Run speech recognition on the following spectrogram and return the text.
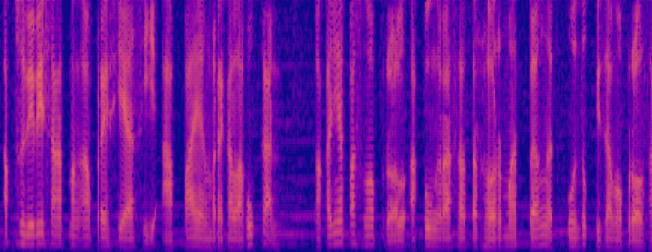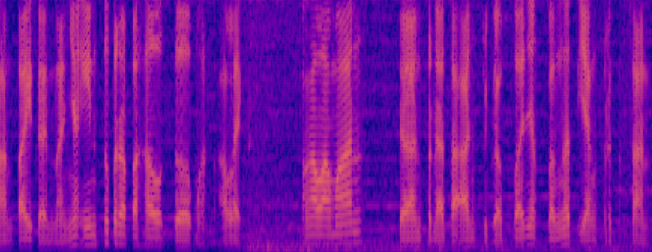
Aku sendiri sangat mengapresiasi apa yang mereka lakukan. Makanya pas ngobrol, aku ngerasa terhormat banget untuk bisa ngobrol santai dan nanyain beberapa hal ke Mas Alex. Pengalaman dan pendataan juga banyak banget yang berkesan.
